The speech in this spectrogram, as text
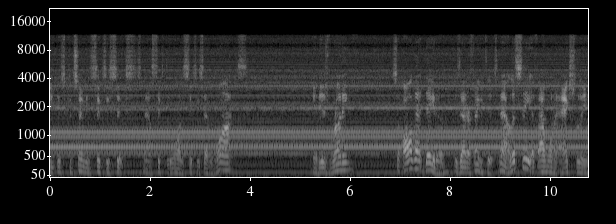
It's, it's consuming 66, It's now 61, 67 watts. It is running. So all that data is at our fingertips. Now, let's see if I want to actually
